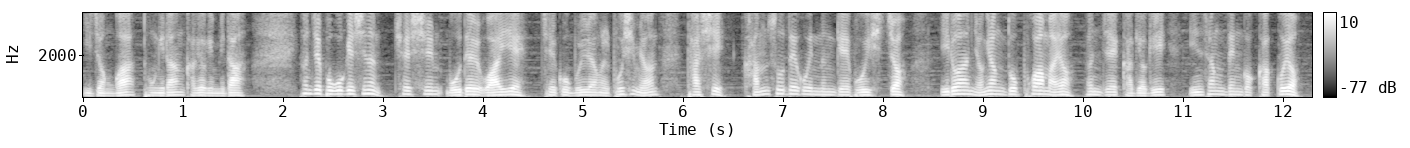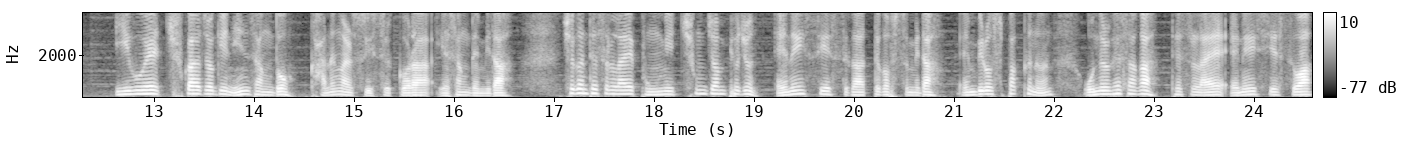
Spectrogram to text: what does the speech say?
이전과 동일한 가격입니다. 현재 보고 계시는 최신 모델 Y의 재고 물량을 보시면 다시 감소되고 있는 게 보이시죠? 이러한 영향도 포함하여 현재 가격이 인상된 것 같고요. 이후에 추가적인 인상도 가능할 수 있을 거라 예상됩니다. 최근 테슬라의 북미 충전 표준 NACS가 뜨겁습니다. 엔비로 스파크는 오늘 회사가 테슬라의 NACS와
